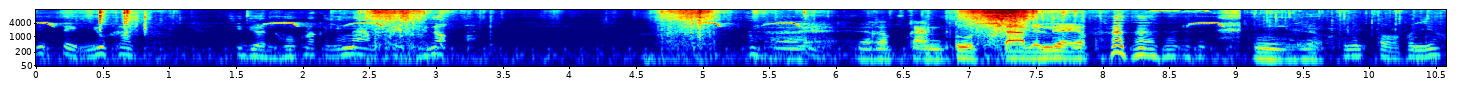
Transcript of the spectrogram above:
ยังเต็มอยู่ค่ะสี่เดือนหกแล้วก็ยังน้ำเต็มพี่น้องใช่นะครับ การตูดตาไปเรื่อยครับนี่พี่น้องให้มันต่อกันเยอะ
